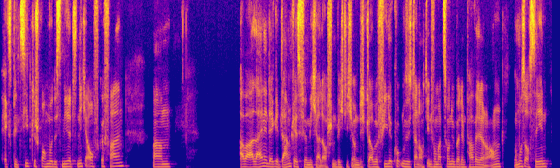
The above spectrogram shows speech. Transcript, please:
explizit gesprochen wurde, ist mir jetzt nicht aufgefallen. Ähm, aber alleine der Gedanke ist für mich halt auch schon wichtig. Und ich glaube, viele gucken sich dann auch die Informationen über den Pavillon an. Man muss auch sehen,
